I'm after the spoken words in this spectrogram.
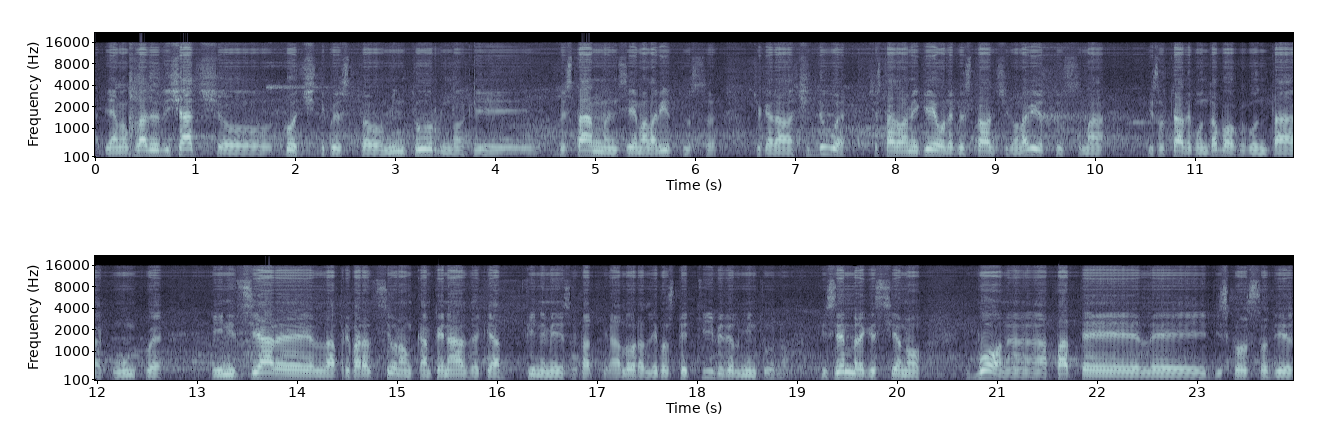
Abbiamo Claudio Di Ciaccio, coach di questo Minturno che quest'anno insieme alla Virtus giocherà al C2, c'è stato l'amichevole quest'oggi con la Virtus ma il risultato conta poco, conta comunque iniziare la preparazione a un campionato che a fine mese partirà. Allora le prospettive del Minturno mi sembra che siano buone, a parte il discorso di,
